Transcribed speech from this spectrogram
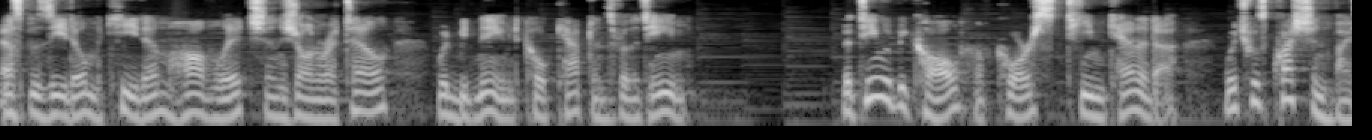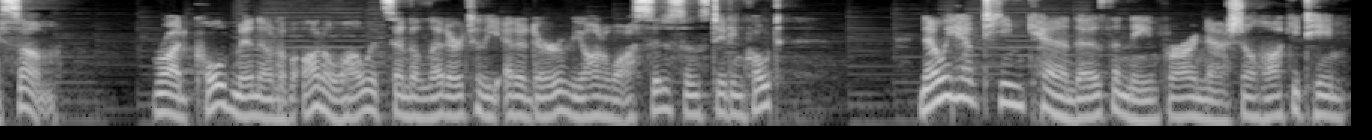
Esposito, Mikita, Mahovlich, and Jean Ratelle would be named co-captains for the team. The team would be called, of course, Team Canada, which was questioned by some. Rod Coldman out of Ottawa would send a letter to the editor of the Ottawa Citizen stating, quote, Now we have Team Canada as the name for our national hockey team.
